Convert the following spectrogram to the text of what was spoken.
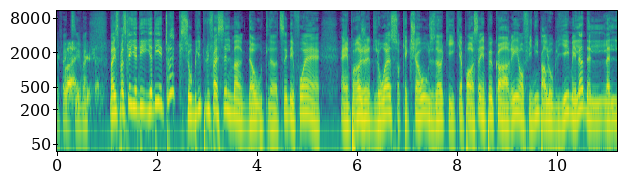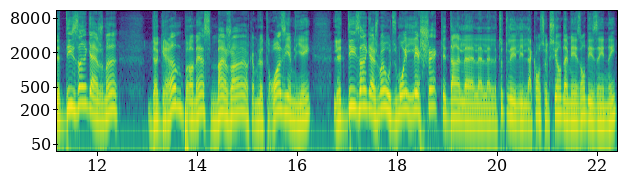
effectivement. Ouais, c'est. Ben, c'est parce qu'il y, a des- il y a des trucs qui s'oublient plus facilement que d'autres. Tu sais, des fois, un, un projet de loi sur quelque chose là, qui, qui a passé un peu carré, on finit par l'oublier. Mais là, de- la- le désengagement de grandes promesses majeures comme le troisième lien, le désengagement ou du moins l'échec dans la, la- la- la- toute les- les- la construction de la maison des aînés,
